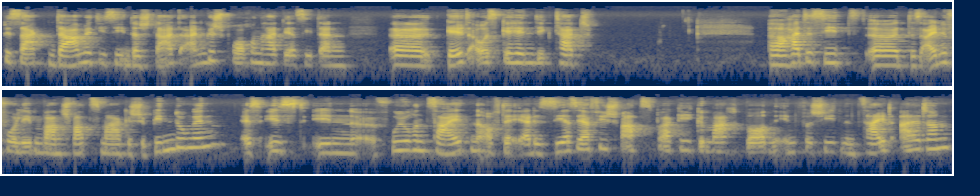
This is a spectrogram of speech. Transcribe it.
besagten Dame, die sie in der Stadt angesprochen hat, der sie dann äh, Geld ausgehändigt hat, hatte sie, äh, das eine Vorleben waren schwarzmagische Bindungen. Es ist in früheren Zeiten auf der Erde sehr, sehr viel Schwarzmagie gemacht worden in verschiedenen Zeitaltern.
